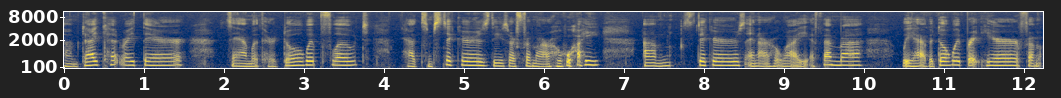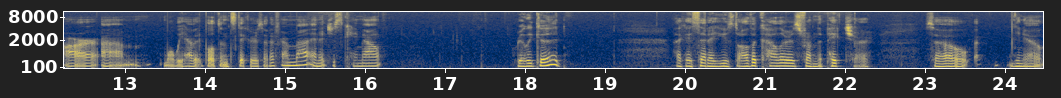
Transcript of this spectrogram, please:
um, die cut right there. Sam with her Dole Whip float. Had some stickers. These are from our Hawaii um, stickers and our Hawaii ephemera. We have a Dole Whip right here from our, um, well, we have it both in stickers and ephemera, and it just came out really good. Like I said, I used all the colors from the picture. So, you know,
